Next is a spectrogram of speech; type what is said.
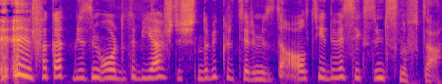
Fakat bizim orada da bir yaş dışında bir kriterimiz de 6, 7 ve 8. sınıfta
